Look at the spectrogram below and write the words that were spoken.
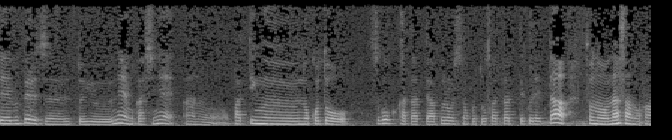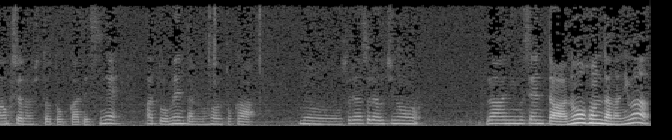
デーブ・ペルツというね昔ねあのパッティングのことをすごく語ってアプローチのことを語ってくれたその NASA の科学者の人とかですねあとメンタルの本とかもうそれはそれはうちのラーニングセンターの本棚には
